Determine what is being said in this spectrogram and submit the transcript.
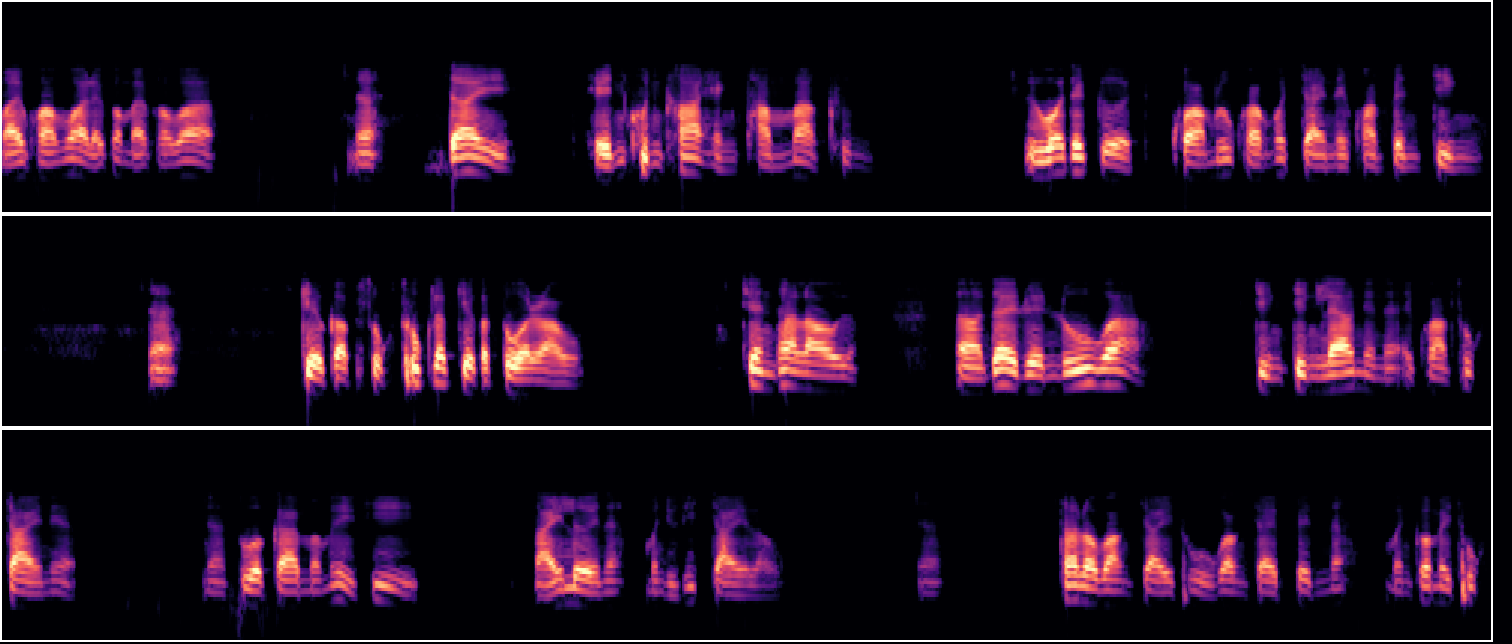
หมายความว่าแล้วก็หมายความว่านะได้เห็นคุณค่าแห่งธรรมมากขึ้น หรือว่าได้เกิดความรู้ความเข้าใจในความเป็นจริงนะเกี่ยวกับสุขทุกข์และเกี่ยวกับตัวเรา เช่นถ้าเราได้เรียนรู้ว่าจริง ๆ แล้วเนี่ยนะไอ้ความทุกข์ใจเนี่ยนะตัวการมันไม่ได้อยู่ที่ไหนเลยนะ มันอยู่ที่ใจเรานะถ้าเราวางใจถูกวางใจเป็นนะ มันก็ไม่ทุกข์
